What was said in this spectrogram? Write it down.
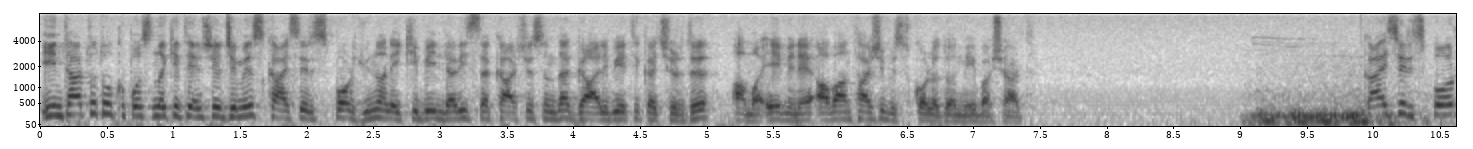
Intertoto Kupası'ndaki temsilcimiz Kayseri Spor Yunan ekibi Larissa karşısında galibiyeti kaçırdı ama evine avantajlı bir skorla dönmeyi başardı. Kayseri Spor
